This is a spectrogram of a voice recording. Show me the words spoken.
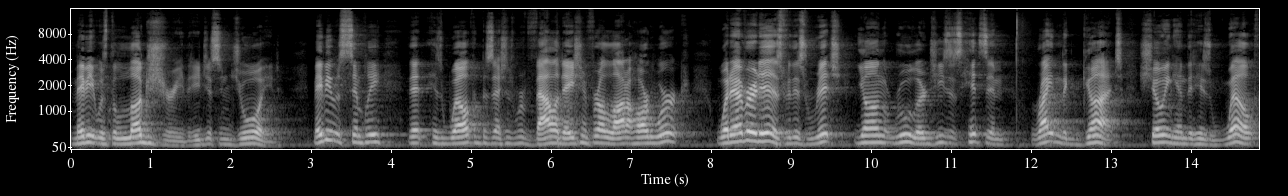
Maybe it was the luxury that he just enjoyed. Maybe it was simply that his wealth and possessions were validation for a lot of hard work. Whatever it is for this rich young ruler, Jesus hits him right in the gut, showing him that his wealth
